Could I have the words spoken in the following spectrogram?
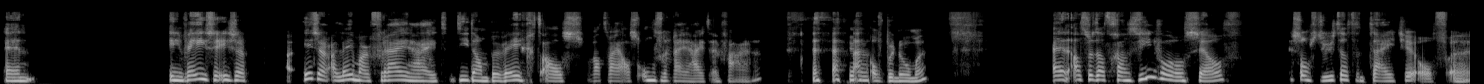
En in wezen is er, is er alleen maar vrijheid die dan beweegt als wat wij als onvrijheid ervaren ja. of benoemen. En als we dat gaan zien voor onszelf, soms duurt dat een tijdje of uh,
